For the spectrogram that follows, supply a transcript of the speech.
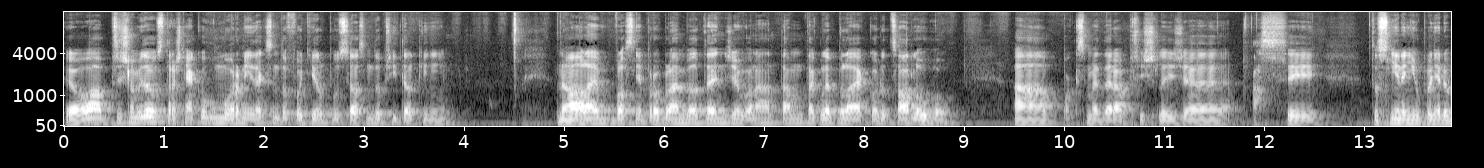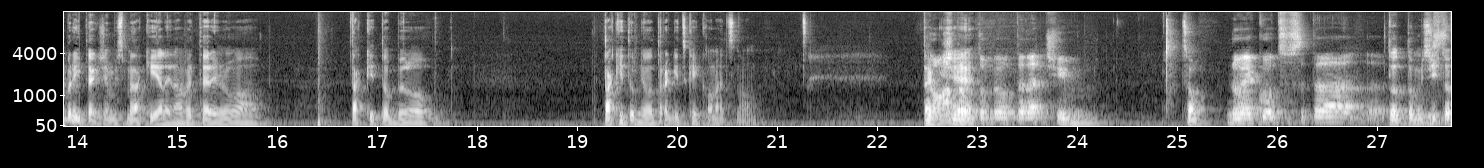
Jo, a přišlo mi to strašně jako humorný, tak jsem to fotil, pustil jsem to přítelkyni. No ale vlastně problém byl ten, že ona tam takhle byla jako docela dlouho. A pak jsme teda přišli, že asi to s ní není úplně dobrý, takže my jsme taky jeli na veterinu a taky to bylo, taky to mělo tragický konec, no. No a Takže, tam to bylo teda čím? co? No jako, co se teda... eh, To, to myslíš to,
